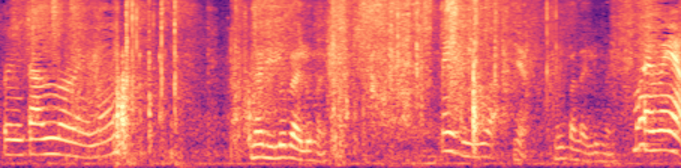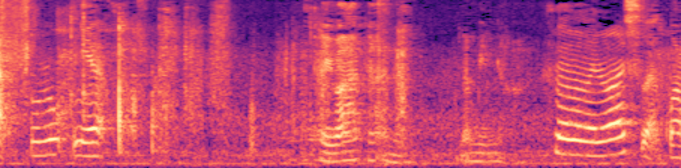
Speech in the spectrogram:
ไปตามหน่อยนะแม่นี้รูปอะไรรู้ไหมไม่รู้อะ เนี่ยรูปอะไรรู้ไหมไม่ไม่อยากดูรูปเนี้ยใครวาดคะอันนั้นนามินค่ะมันเป็นว่าสวยกว่า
